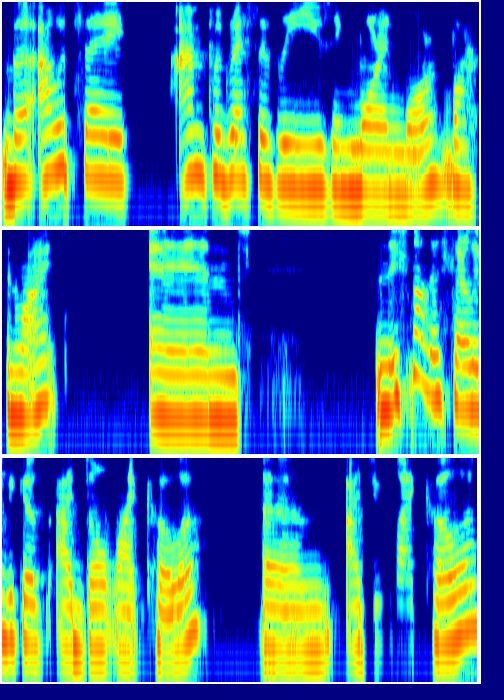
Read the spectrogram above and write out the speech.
But i would say i'm progressively using more and more black and white. And it's not necessarily because i don't like color. Um, i do like color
